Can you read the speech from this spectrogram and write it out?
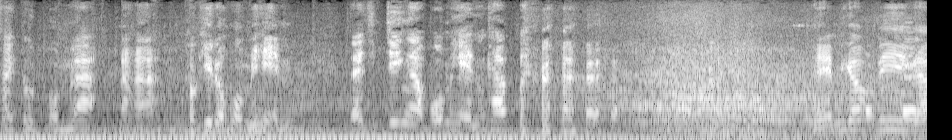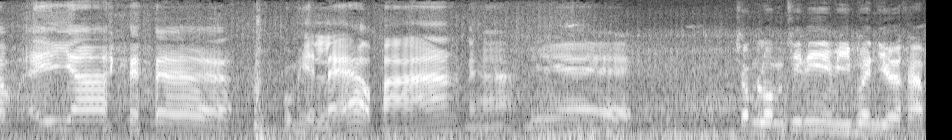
ใส่ตูดผมแล้วนะฮะเขาคิดว่าผมไม่เห็น แต่จริง ๆอะผมเห็นครับ เห็นครับนี่ครับไอ้ยาผมเห็นแล้วป๋านะฮะนี่ชมรมที่นี่มีเพื่อนเยอะครับ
